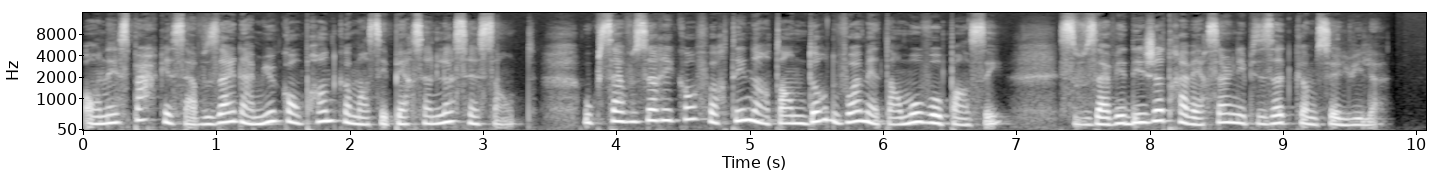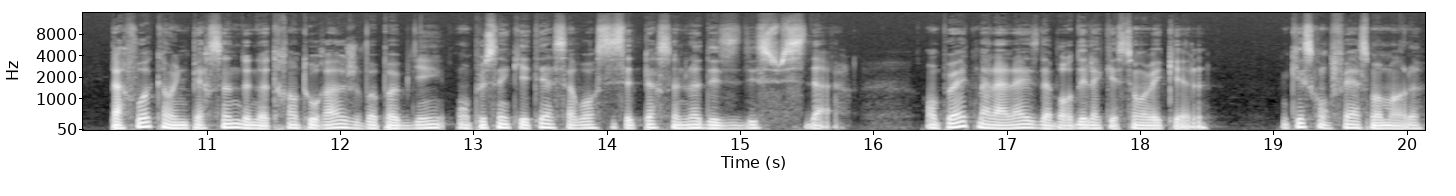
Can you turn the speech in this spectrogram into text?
On espère que ça vous aide à mieux comprendre comment ces personnes-là se sentent, ou que ça vous aurait conforté d'entendre d'autres voix mettre en mots vos pensées, si vous avez déjà traversé un épisode comme celui-là. Parfois, quand une personne de notre entourage va pas bien, on peut s'inquiéter à savoir si cette personne-là a des idées suicidaires. On peut être mal à l'aise d'aborder la question avec elle. Qu'est-ce qu'on fait à ce moment-là?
